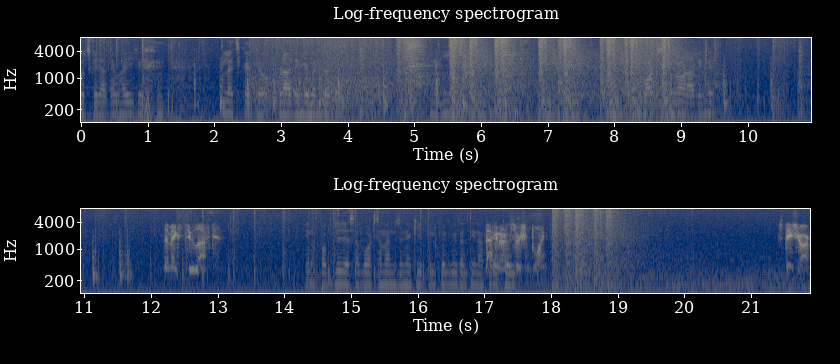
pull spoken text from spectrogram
सोच के जाते हैं भाई के क्लच करके उड़ा देंगे बंदों को। नहीं। बॉट्स को ना उड़ा देंगे। इन पबजी जैसा बॉट समझने की बिल्कुल भी गलती ना करे कोई। Stay sharp.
